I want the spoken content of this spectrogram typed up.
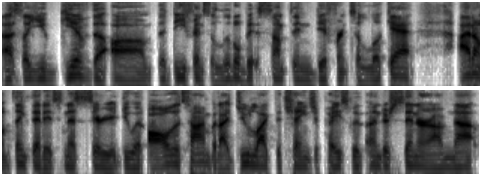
Uh, so you give the um, the defense a little bit something different to look at. I don't think that it's necessary to do it all the time, but I do like the change of pace with under center. I'm not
